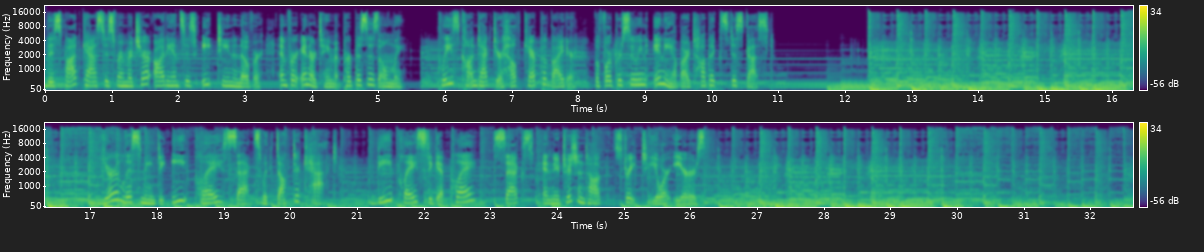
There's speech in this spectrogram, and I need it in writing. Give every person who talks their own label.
Speaker 1: This podcast is for mature audiences 18 and over and for entertainment purposes only. Please contact your healthcare provider before pursuing any of our topics discussed. You're listening to Eat, Play, Sex with Dr. Kat, the place to get play, sex, and nutrition talk straight to your ears.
